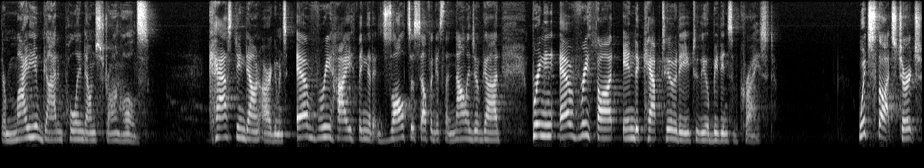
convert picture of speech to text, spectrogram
they're mighty of God and pulling down strongholds. Casting down arguments, every high thing that exalts itself against the knowledge of God, bringing every thought into captivity to the obedience of Christ. Which thoughts, church?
